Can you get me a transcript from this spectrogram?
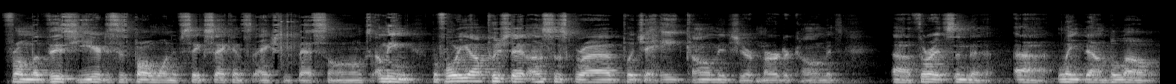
From this year, this is part one of Six Seconds actually best songs. I mean, before y'all push that unsubscribe, put your hate comments, your murder comments, uh, threats in the uh, link down below.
